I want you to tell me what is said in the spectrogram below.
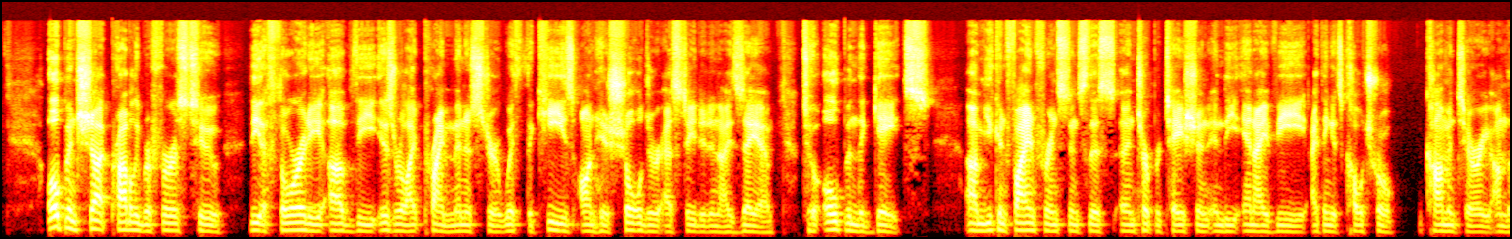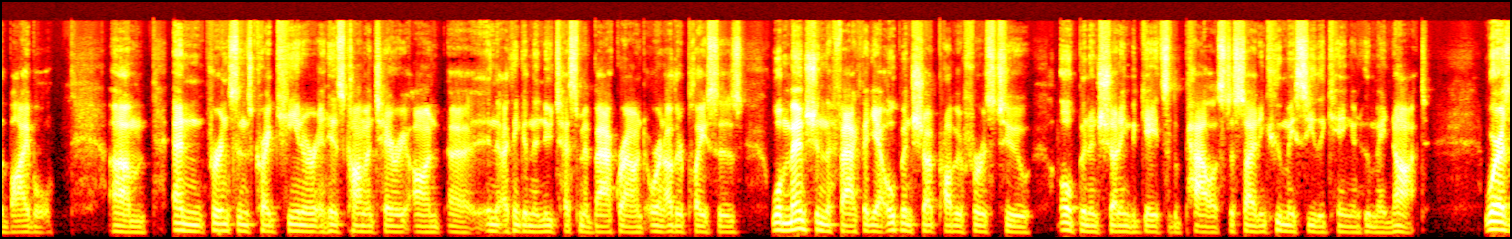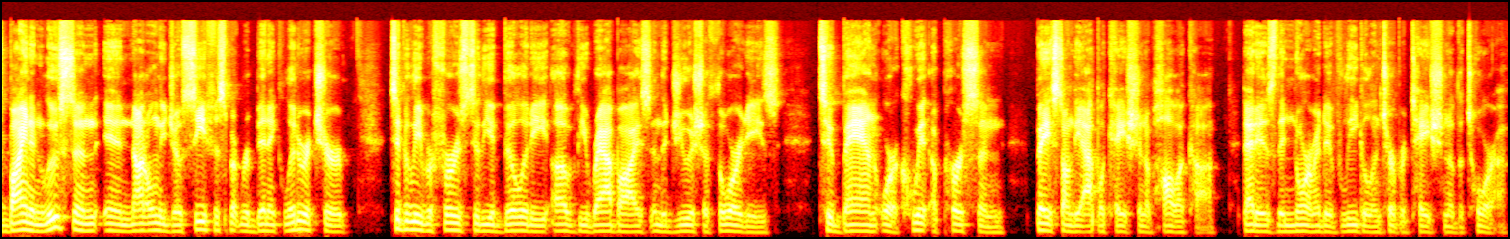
Open, shut probably refers to the authority of the Israelite prime minister with the keys on his shoulder, as stated in Isaiah, to open the gates. Um, you can find, for instance, this interpretation in the NIV. I think it's cultural commentary on the Bible. Um, and for instance, Craig Keener in his commentary on, uh, in, I think in the New Testament background or in other places, will mention the fact that yeah, open shut probably refers to open and shutting the gates of the palace, deciding who may see the king and who may not. Whereas bind and loosen in not only Josephus but rabbinic literature typically refers to the ability of the rabbis and the Jewish authorities to ban or acquit a person based on the application of halakha, that is, the normative legal interpretation of the Torah.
